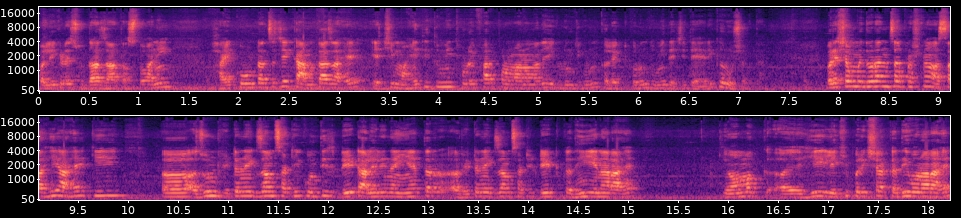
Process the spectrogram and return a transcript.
पलीकडे सुद्धा जात असतो. आणि हायकोर्टाचं जे कामकाज आहे याची माहिती तुम्ही थोडेफार प्रमाणामध्ये इकडून तिकडून कलेक्ट करून तुम्ही त्याची तयारी करू शकता. बऱ्याचशा उमेदवारांचा प्रश्न असाही आहे की अजून रिटर्न एक्झामसाठी कोणतीच डेट आलेली नाही आहे तर रिटर्न एक्झामसाठी डेट कधी येणार आहे? किंवा मग ही लेखी परीक्षा कधी होणार आहे?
